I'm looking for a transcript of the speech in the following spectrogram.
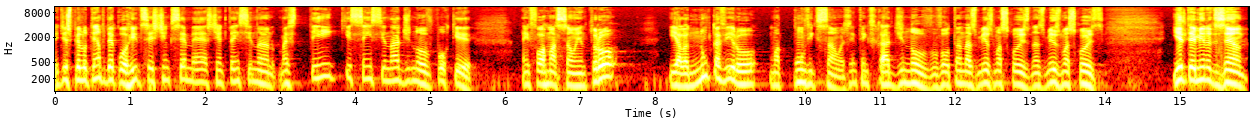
Ele diz, pelo tempo decorrido, vocês tinham que ser mestres, tinham que estar ensinando, mas tem que ser ensinado de novo, porque a informação entrou e ela nunca virou uma convicção. A gente tem que ficar de novo, voltando nas mesmas coisas, nas mesmas coisas. E ele termina dizendo,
